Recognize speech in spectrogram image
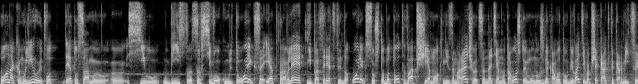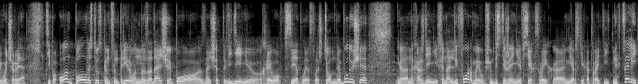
он аккумулирует вот эту самую э, силу убийства со всего культа Орикса и отправляет непосредственно Ориксу, чтобы тот вообще мог не заморачиваться на тему того, что ему нужно кого-то убивать и вообще как-то кормить своего червя. Типа он полностью сконцентрирован на задаче по, значит, введению хайвов в светлое слэш темное будущее, э, нахождении финальной формы, в общем, достижение всех своих э, мерзких, отвратительных целей.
